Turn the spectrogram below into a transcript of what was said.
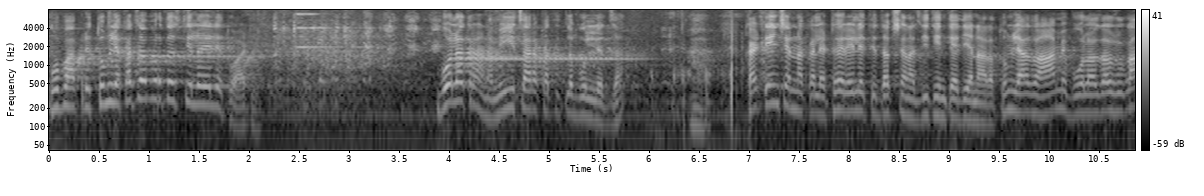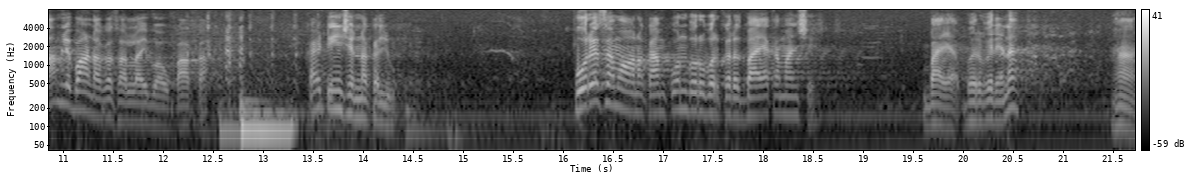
हो बापरे तुमले का जबरदस्ती लयले तू आठी बोलत राहा ना मी विचारा का तिथलं बोललेत जा. हा. काय टेन्शन नका लिहा ठरेले ते दक्षिणा देतीन त्या देणारा. तुमले आज आम्ही बोलायला जाऊ का आमले भांडा कसा लाय भाऊ काका? काय टेन्शन नका लिहू. पोरे ना काम कोण बरोबर करत? बाया का माणसे? बाया बरोबर आहे ना? हां.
